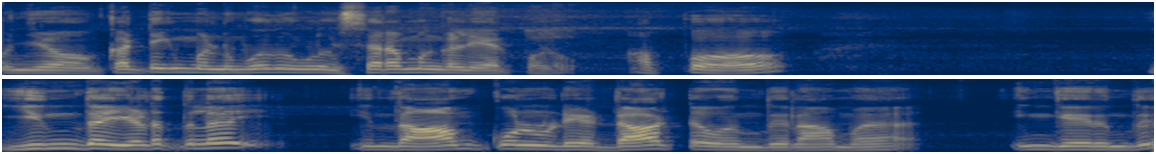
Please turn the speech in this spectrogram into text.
கொஞ்சம் கட்டிங் பண்ணும்போது உங்களுக்கு சிரமங்கள் ஏற்படும். அப்போது இந்த இடத்துல இந்த ஆம்கோனுடைய டாட்டை வந்து நாம் இங்கேருந்து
